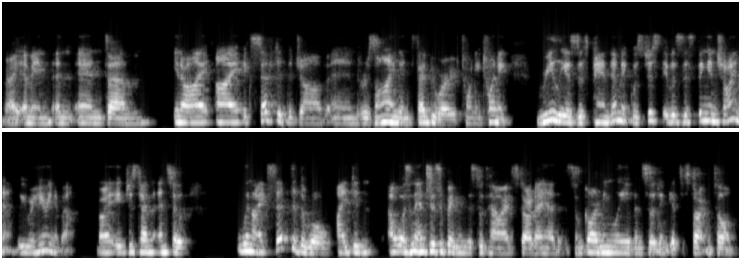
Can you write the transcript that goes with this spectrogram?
right? I mean, and and um, you know, I I accepted the job and resigned in February of 2020. Really, as this pandemic was just, it was this thing in China we were hearing about, right? It just hadn't, and so when I accepted the role, I didn't, I wasn't anticipating this was how I'd start. I had some gardening leave, and so didn't get to start until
